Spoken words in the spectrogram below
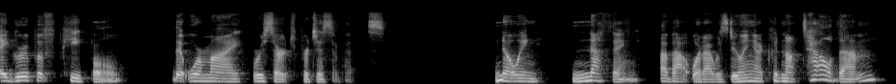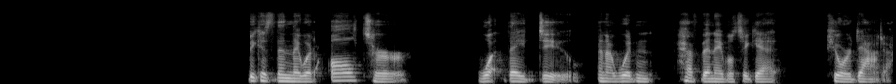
a group of people that were my research participants, knowing nothing about what I was doing. I could not tell them because then they would alter what they do, and I wouldn't have been able to get pure data.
